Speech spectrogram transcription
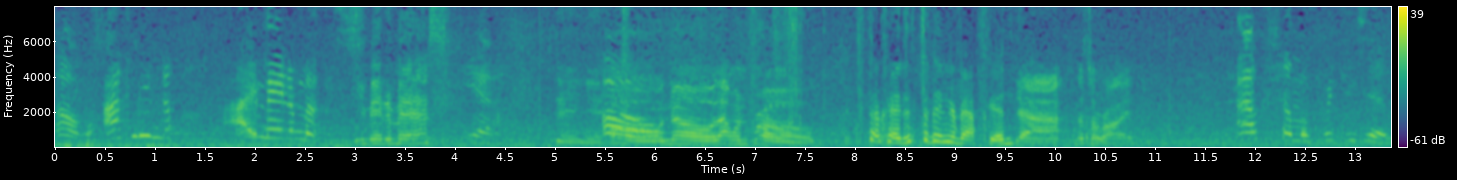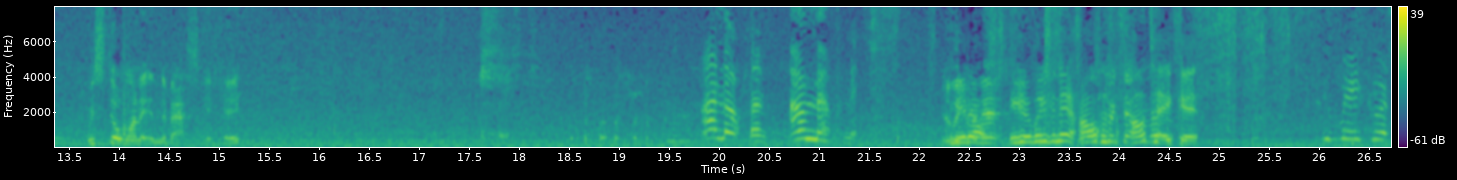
Oh, I cleaned up. I made a mess. you made a mess? Yeah. Dang it. Oh. Oh, no, that one broke. It's okay. Just put it in your basket. Yeah, that's alright. I'll some of Ricky's in. We still want it in the basket, okay? I'm not. I'm not it. You're leaving don't, it? You're leaving it? I'll, I'll take it. It's very good.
